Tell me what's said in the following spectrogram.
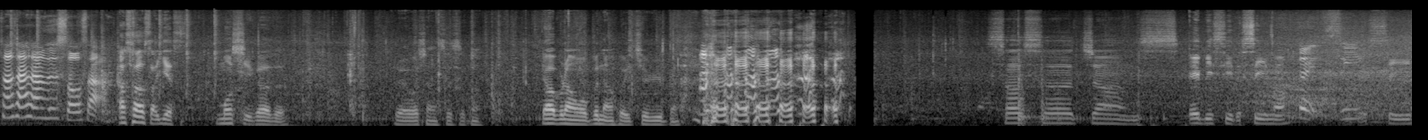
沙沙酱是 sosa。啊，sosa yes 墨西哥的。对，我想试试看，要不然我不能回去日本。沙沙酱 A B C 的 C 吗对，C。？C。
